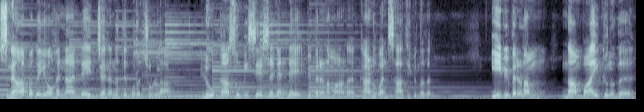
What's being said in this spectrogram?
സ്നാപക യോഹന്നാന്റെ ജനനത്തെക്കുറിച്ചുള്ള ലൂക്കാ സുവിശേഷകന്റെ വിവരണമാണ് കാണുവാൻ സാധിക്കുന്നത്. ഈ വിവരണം നാം വായിക്കുന്നത്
